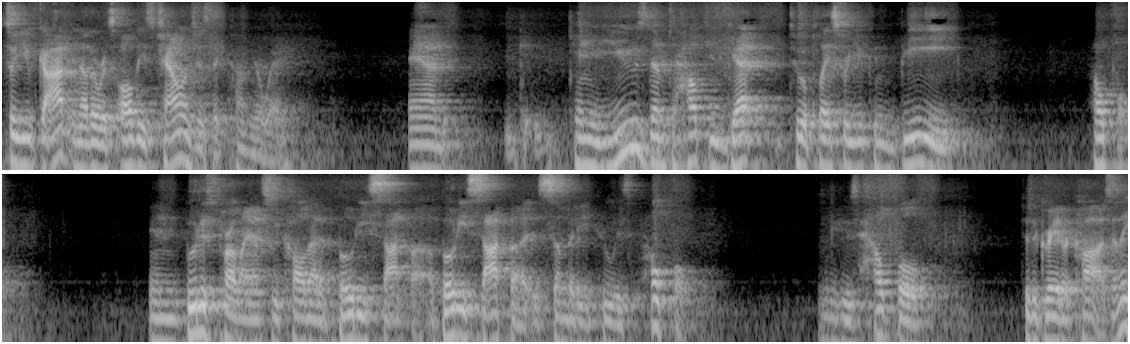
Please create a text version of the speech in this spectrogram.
So you've got, in other words, all these challenges that come your way. And can you use them to help you get to a place where you can be helpful? In Buddhist parlance, we call that a bodhisattva. A bodhisattva is somebody who is helpful, somebody who's helpful to the greater cause. And they,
